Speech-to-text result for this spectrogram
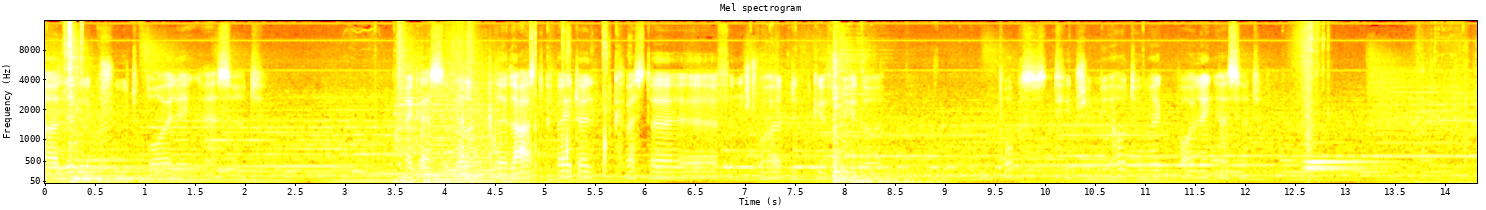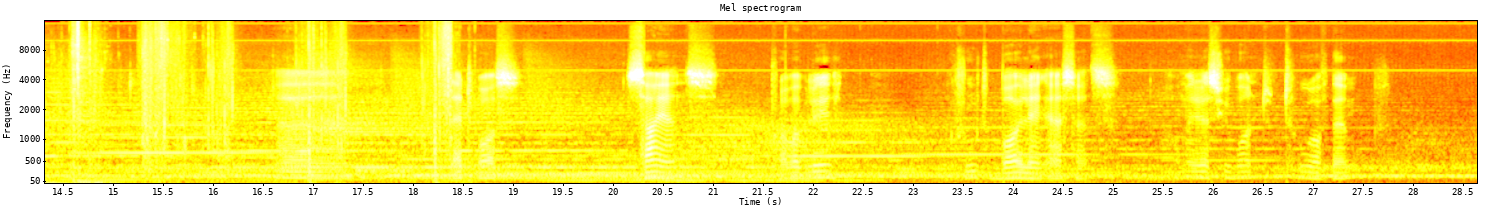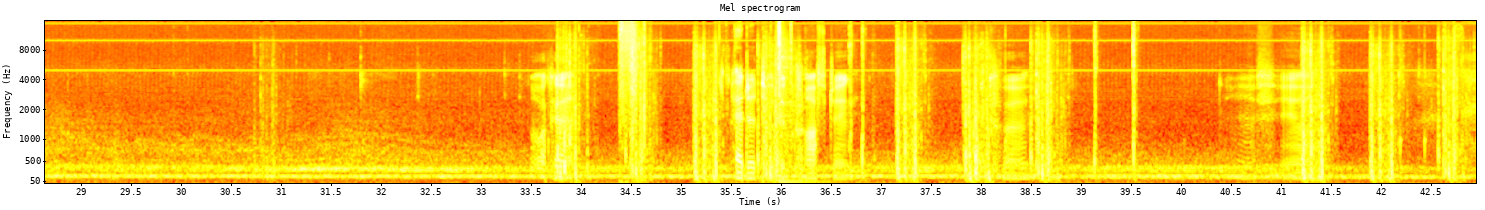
a little crude boiling acid. I guess the, the last quest I uh, finished for her did give me the books teaching me how to make boiling acid. Uh, that was science, probably. Crude boiling acids. How many does you want? Two of them. Okay. Added to the crafting.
